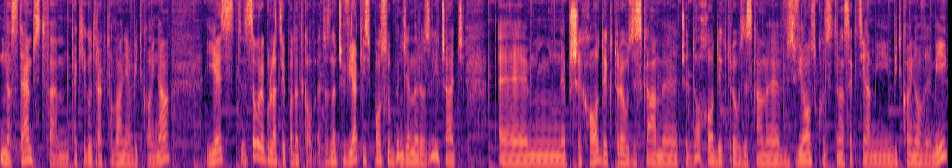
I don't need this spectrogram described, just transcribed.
następstwem takiego traktowania bitcoina jest, są regulacje podatkowe. To znaczy, w jaki sposób będziemy rozliczać e, przychody, które uzyskamy, czy dochody, które uzyskamy w związku z transakcjami bitcoinowymi.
